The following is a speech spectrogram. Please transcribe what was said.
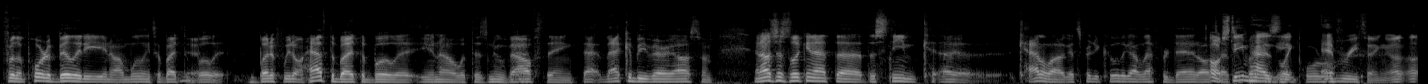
for the portability, you know, I'm willing to bite the Yeah. bullet. But if we don't have to bite the bullet, you know, with this new Valve thing, that that could be very awesome. And I was just looking at the the Steam uh, catalog. It's pretty cool. They got Left 4 Dead. All oh, types Steam fucking has like portal. everything. Uh, uh,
